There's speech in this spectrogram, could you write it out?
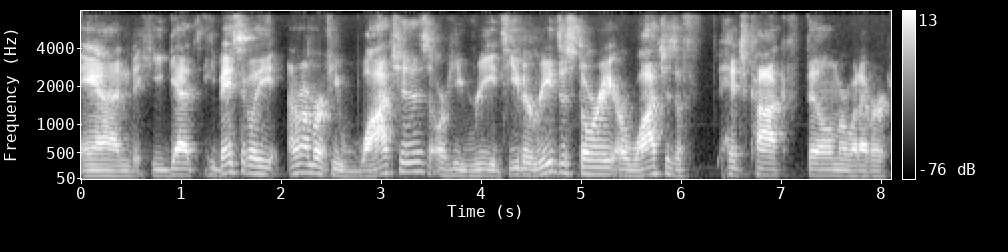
And he gets, he basically, I don't remember if he watches or he reads. He either reads a story or watches a Hitchcock film or whatever,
